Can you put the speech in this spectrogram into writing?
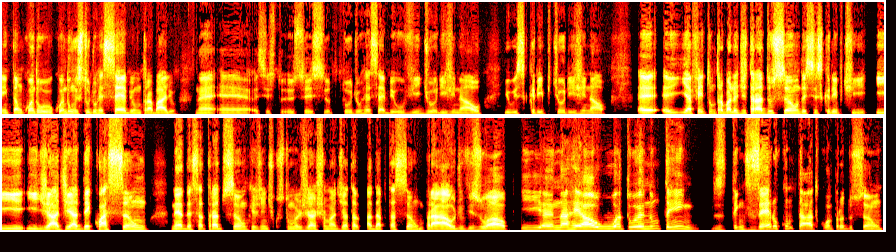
então, quando, quando um estúdio recebe um trabalho, né, é, esse, esse, estúdio recebe o vídeo original e o script original. É, e é feito um trabalho de tradução desse script e, e já de adequação né, dessa tradução, que a gente costuma já chamar de adaptação para audiovisual. E, na real, o ator não tem tem zero contato com a produção,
